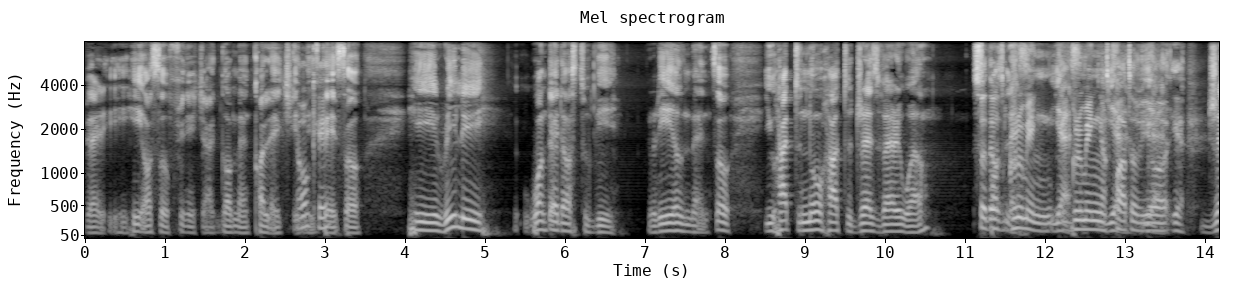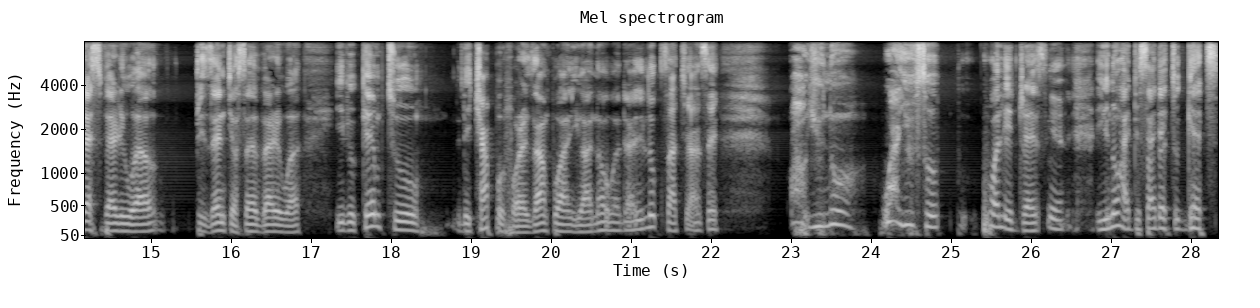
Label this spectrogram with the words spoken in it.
very. He also finished at government college in Okay. his day, so he really wanted us to be real men. So you had to know how to dress very well. So there was grooming, Yes. grooming as Yeah, part of your yeah. Dress very well, present yourself very well. If you came to the chapel, for example, and you are not whether he looks at you and say, "Oh, you know, why are you so poorly dressed?" Yeah. You know, I decided to get,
